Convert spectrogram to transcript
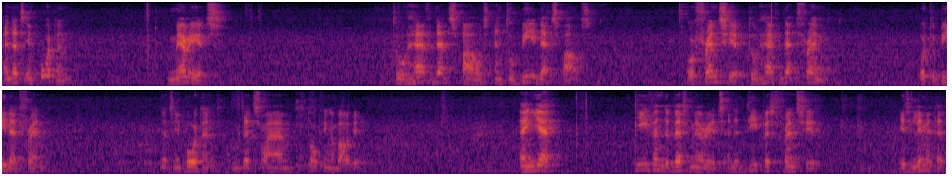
And that's important. Marriage, to have that spouse and to be that spouse. Or friendship, to have that friend, or to be that friend. That's important, that's why I'm talking about it. And yet, even the best marriage and the deepest friendship is limited.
